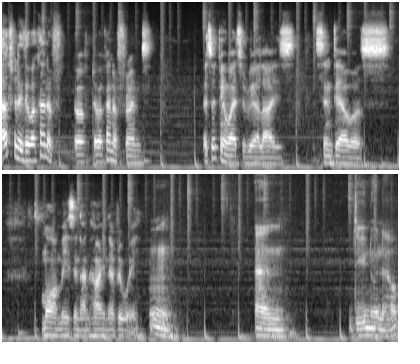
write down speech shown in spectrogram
Actually, they were kind of they were- kind of friends. It took me a while to realize Cynthia was more amazing than her in every way. Hmm. And do you know now?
